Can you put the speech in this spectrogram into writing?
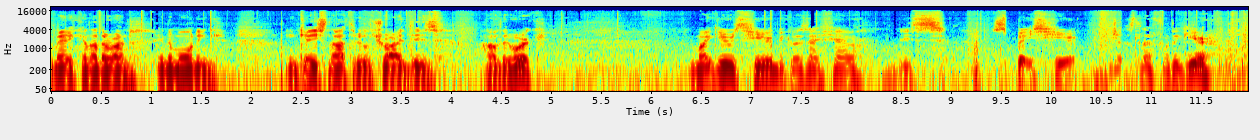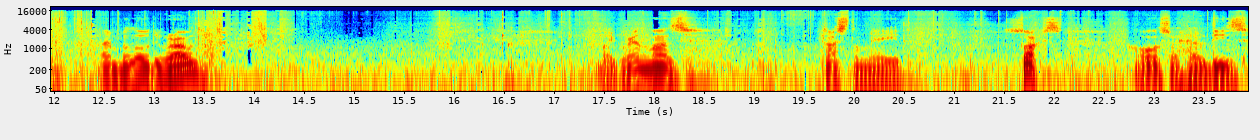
make another one in the morning in case not we'll try these how they work. My gear is here because I have this space here. Just left for the gear. I'm below the ground. My grandma's custom made socks. Also have these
